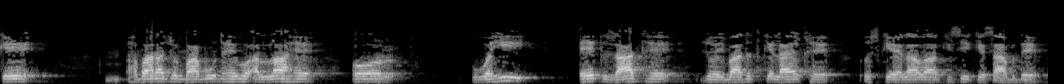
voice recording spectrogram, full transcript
کہ ہمارا جو معبود ہے وہ اللہ ہے اور وہی ایک ذات ہے جو عبادت کے لائق ہے، اس کے علاوہ کسی کے سامنے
